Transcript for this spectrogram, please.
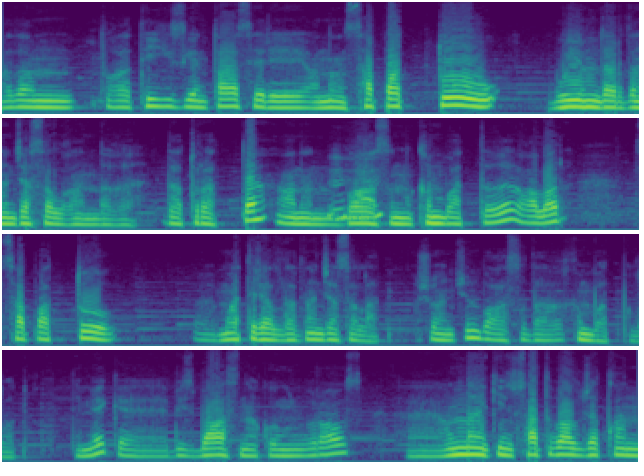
адамга тийгизген таасири анан сапаттуу буюмдардан жасалгандыгы да турат да. Анын баасынын кымбаттыгы алар сапаттуу э, материалдардан жасалат. Ошон үчүн баасы дагы кымбат болот. Демек э, биз баасына көңүл бурабыз. Э, андан кийин сатып алып жаткан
